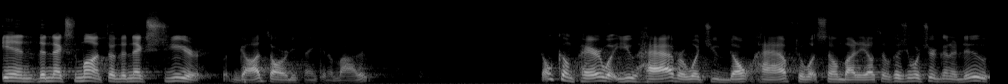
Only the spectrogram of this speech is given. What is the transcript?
in the next month or the next year, but God's already thinking about it. Don't compare what you have or what you don't have to what somebody else because what you're going to do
